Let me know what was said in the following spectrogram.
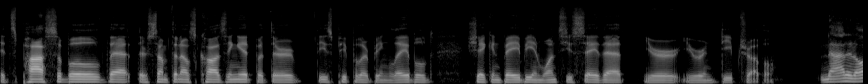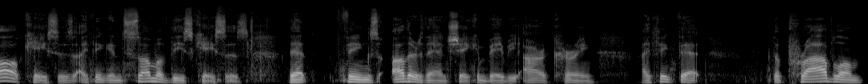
it's possible that there's something else causing it, but they're, these people are being labeled shaken baby, and once you say that, you're you're in deep trouble. Not in all cases. I think in some of these cases that things other than shaken baby are occurring. I think that the problem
